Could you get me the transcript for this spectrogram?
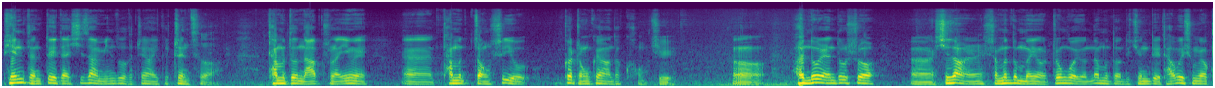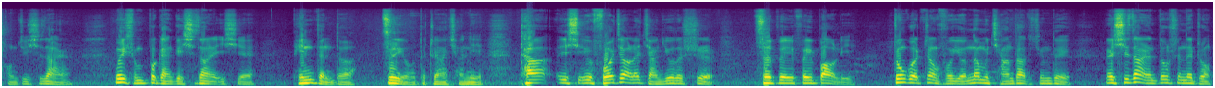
平等对待西藏民族的这样一个政策，他们都拿不出来，因为，呃，他们总是有各种各样的恐惧。嗯，很多人都说，呃，西藏人什么都没有，中国有那么多的军队，他为什么要恐惧西藏人？为什么不敢给西藏人一些平等的、自由的这样权利？他一些佛教来讲究的是慈悲非暴力。中国政府有那么强大的军队，而西藏人都是那种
